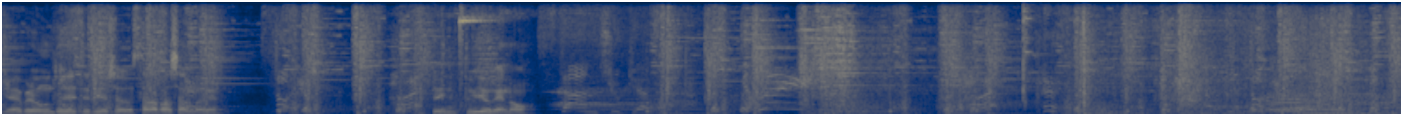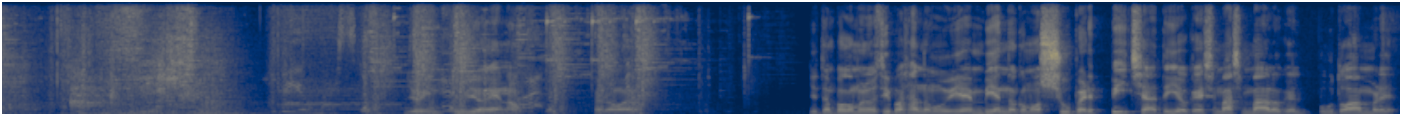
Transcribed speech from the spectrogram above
Yo me pregunto si este tío se lo estará pasando bien. Yo intuyo que no. Yo intuyo que no. Pero bueno. Yo tampoco me lo estoy pasando muy bien viendo cómo Super Picha, tío, que es más malo que el puto hambre,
